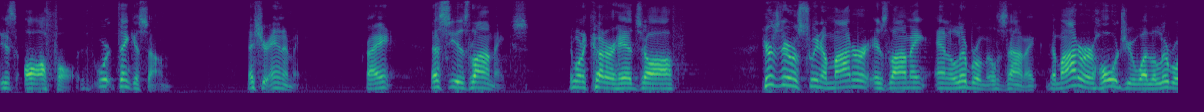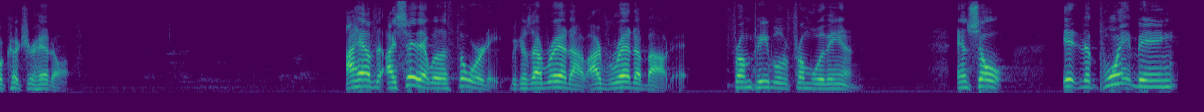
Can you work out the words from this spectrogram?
just awful. Think of some. That's your enemy, right? That's the Islamics. They want to cut our heads off. Here's the difference between a moderate Islamic and a liberal Islamic. The moderate holds you while the liberal cuts your head off. I have I say that with authority because I've read I've read about it from people from within, and so it, the point being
